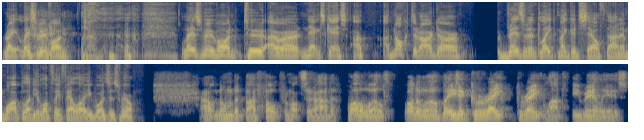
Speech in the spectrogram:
Right, let's move on. let's move on to our next guest. A, a Auchterarder resident like my good self, Dan, and what a bloody lovely fellow he was as well. Outnumbered by folk from Auchterarder. What a world. What a world. But he's a great, great lad. He really is.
